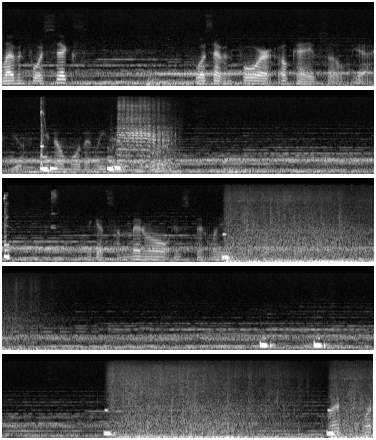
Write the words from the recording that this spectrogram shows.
1146 474. Okay, so yeah, you you know more than we do. We get some mineral instantly. What what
